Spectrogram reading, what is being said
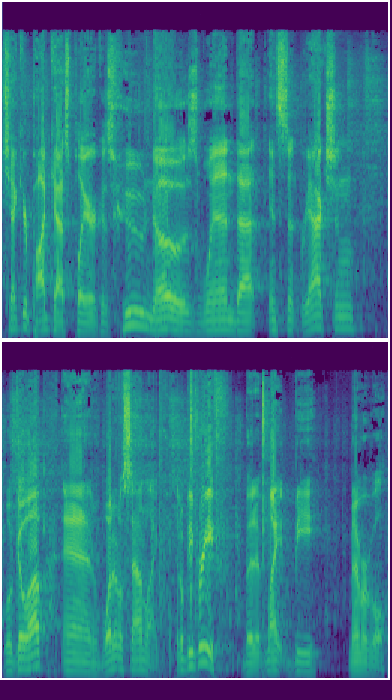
check your podcast player because who knows when that instant reaction will go up and what it'll sound like. It'll be brief, but it might be memorable.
